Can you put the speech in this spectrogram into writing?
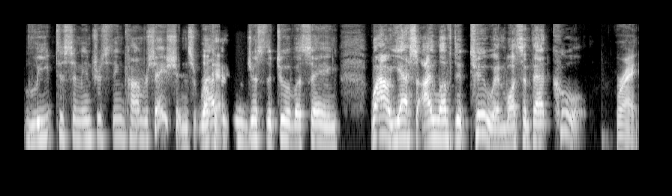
lead to some interesting conversations rather than just the two of us saying, "Wow, yes, I loved it too," and wasn't that cool? Right.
